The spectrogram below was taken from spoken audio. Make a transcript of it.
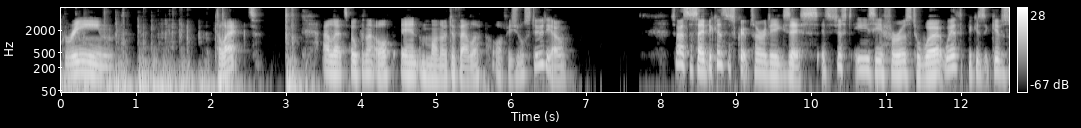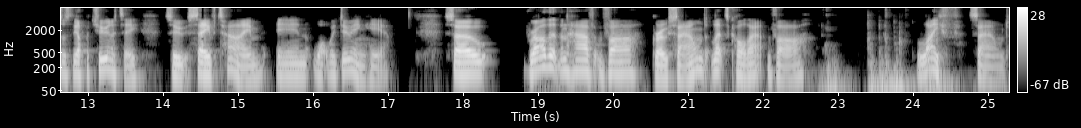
green collect and let's open that up in Mono Develop or Visual Studio. So as I say, because the script already exists, it's just easier for us to work with because it gives us the opportunity to save time in what we're doing here. So rather than have var grow sound, let's call that var life sound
